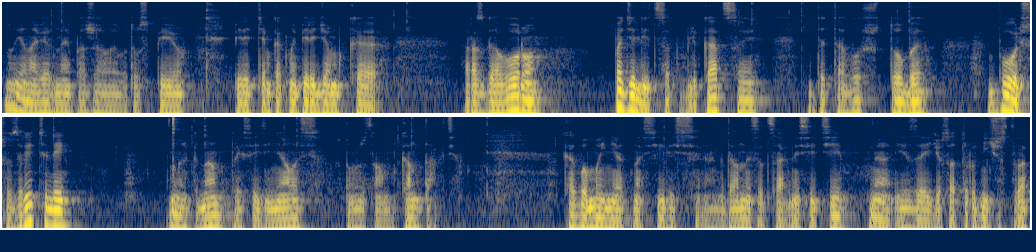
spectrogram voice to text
Ну, я, наверное, пожалуй, вот успею перед тем, как мы перейдем к разговору, поделиться публикацией для того, чтобы больше зрителей к нам присоединялось в том же самом ВКонтакте. Как бы мы ни относились к данной социальной сети э, из-за ее сотрудничества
